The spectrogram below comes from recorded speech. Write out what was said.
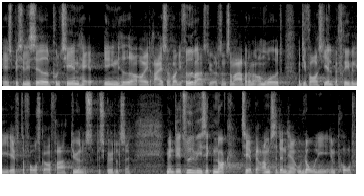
øh, specialiserede politienheder og et rejsehold i Fødevarestyrelsen, som arbejder med området, og de får også hjælp af frivillige efterforskere fra dyrenes beskyttelse. Men det er tydeligvis ikke nok til at bremse den her ulovlige import.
